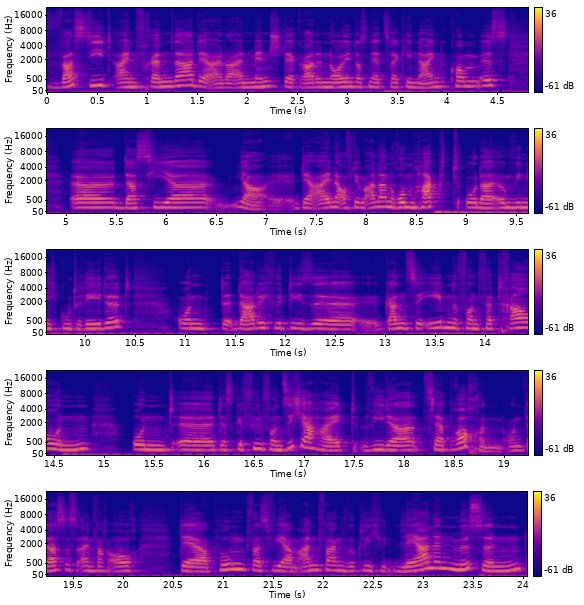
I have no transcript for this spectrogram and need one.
was sieht ein Fremder, der oder ein Mensch, der gerade neu in das Netzwerk hineingekommen ist, äh, dass hier ja der eine auf dem anderen rumhackt oder irgendwie nicht gut redet. Und dadurch wird diese ganze Ebene von Vertrauen und äh, das Gefühl von Sicherheit wieder zerbrochen. Und das ist einfach auch der Punkt, was wir am Anfang wirklich lernen müssen,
